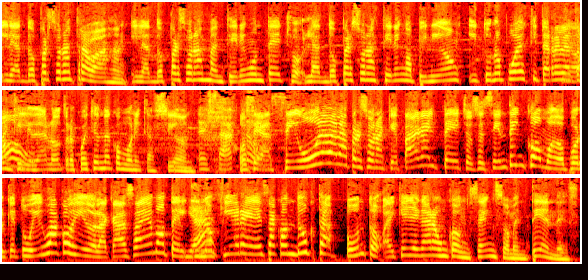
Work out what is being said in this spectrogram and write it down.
y las dos personas trabajan y las dos personas mantienen un techo, las dos personas tienen opinión y tú no puedes quitarle la tranquilidad al otro, es cuestión de comunicación. Exacto. O sea, si una de las personas que paga el techo se siente incómodo porque tu hijo ha cogido la casa de motel y no quiere esa conducta, punto. Hay que llegar a un consenso, ¿me entiendes?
